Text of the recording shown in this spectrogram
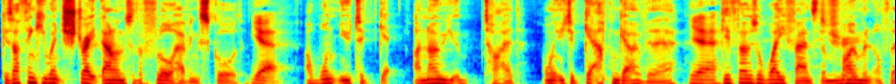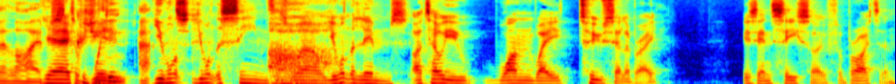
because I think he went straight down onto the floor having scored. yeah, I want you to get. I know you're tired. I want you to get up and get over there. yeah. Give those away fans the moment of their lives Yeah, because you do. You want you want the scenes as well. You want the limbs. I tell you, one way to celebrate is Enciso for Brighton.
